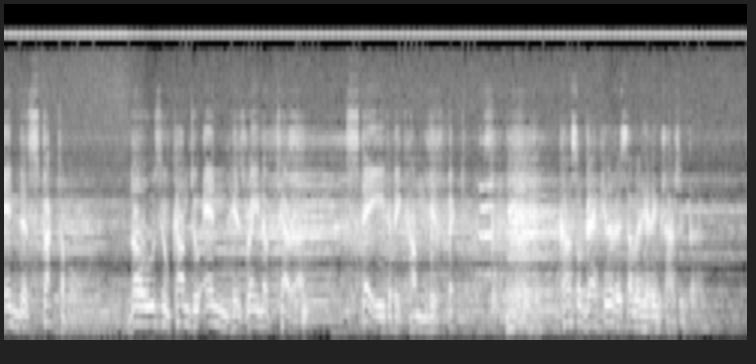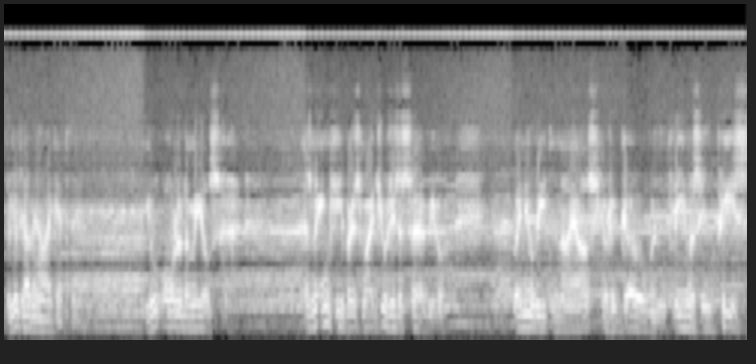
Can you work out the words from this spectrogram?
indestructible? Those who come to end his reign of terror stay to become his victims. Castle Dracula is somewhere here in Klausenburg. Will you tell me how I get there? You ordered a meal, sir. As an innkeeper, it's my duty to serve you. When you've eaten, I ask you to go and leave us in peace.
